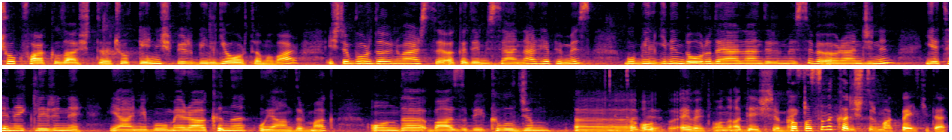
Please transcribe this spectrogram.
çok farklılaştı. Çok geniş bir bilgi ortamı var. İşte burada üniversite akademisyenler hepimiz bu bilginin doğru değerlendirilmesi ve öğrencinin yeteneklerini yani bu merakını uyandırmak, onda bazı bir kıvılcım e, Tabii. o- evet onu ateşlemek. Kafasını karıştırmak belki de.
